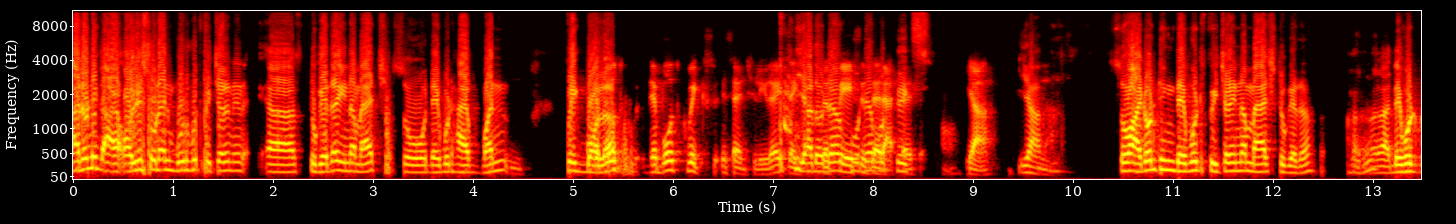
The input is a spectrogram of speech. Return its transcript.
I don't think uh, Ollie Stone and Wood would feature in, uh, together in a match. So they would have one quick they're bowler. both, they're both quicks essentially, right? Like yeah, the they're, pace they're is their both asset. quicks. Yeah, Yeah. Mm. So I don't think they would feature in a match together. Mhm. Uh, they would.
